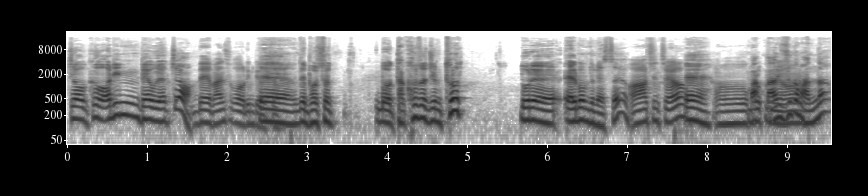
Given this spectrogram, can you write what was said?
저 그 어린 배우였죠? 네, 만수가 어린 배우. 예. 근데 벌써 뭐 다 커서 지금 트롯 노래 앨범도 냈어요. 아, 진짜요? 예. 어, 마-. 만수가 맞나?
